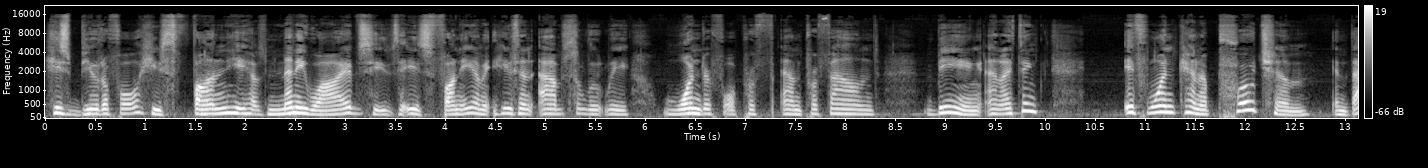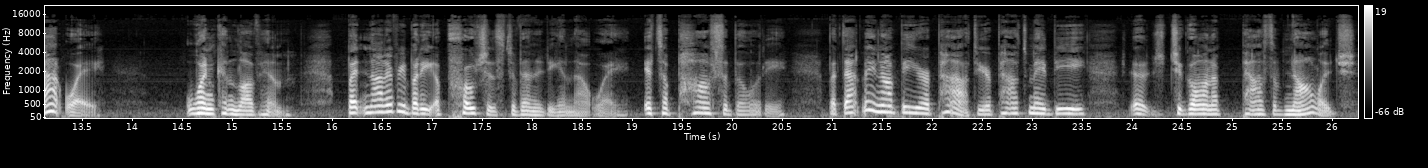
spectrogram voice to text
He's beautiful. He's fun. He has many wives. He's, he's funny. I mean, he's an absolutely wonderful prof- and profound being. And I think if one can approach him in that way, one can love him. But not everybody approaches divinity in that way. It's a possibility. But that may not be your path. Your path may be uh, to go on a path of knowledge,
